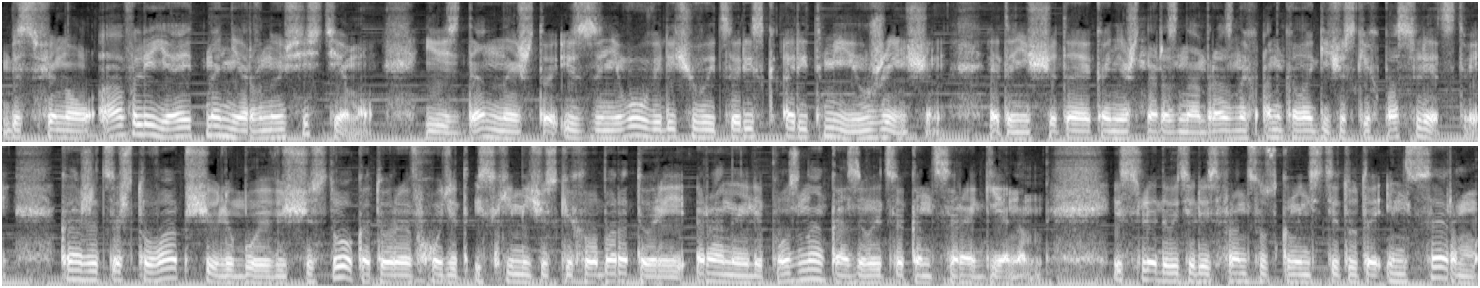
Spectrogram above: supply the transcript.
бисфенол а влияет на нервную систему. Есть данные, что из-за него увеличивается риск аритмии у женщин. Это не считая, конечно, разнообразных онкологических последствий. Кажется, что вообще любое вещество, которое входит из химических лабораторий, рано или поздно оказывается канцерогеном. Исследователи из французского института Инсерм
